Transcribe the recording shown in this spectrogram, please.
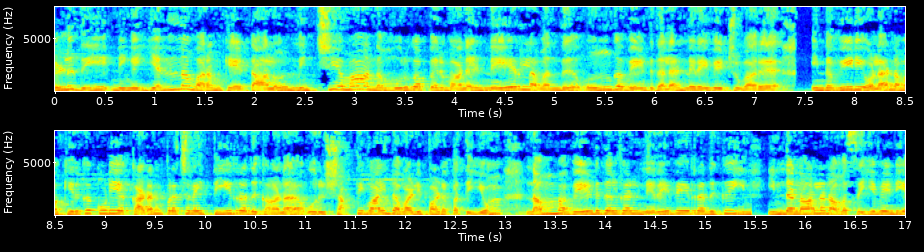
எழுதி நீங்க என்ன வரம் கேட்டாலும் நிச்சயமா அந்த முருகப்பெருமானை நேர்ல வந்து உங்க வேண்டுதலை நிறைவேற்றுவாரு. இந்த வீடியோல நமக்கு இருக்கக்கூடிய கடன் பிரச்சனை தீர்றதுக்கான ஒரு சக்தி வாய்ந்த வழிபாடு பத்தியும் நம்ம வேண்டுதல்கள் நிறைவேறதுக்கு இந்த- இந்த நாள்ல நாம செய்ய வேண்டிய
